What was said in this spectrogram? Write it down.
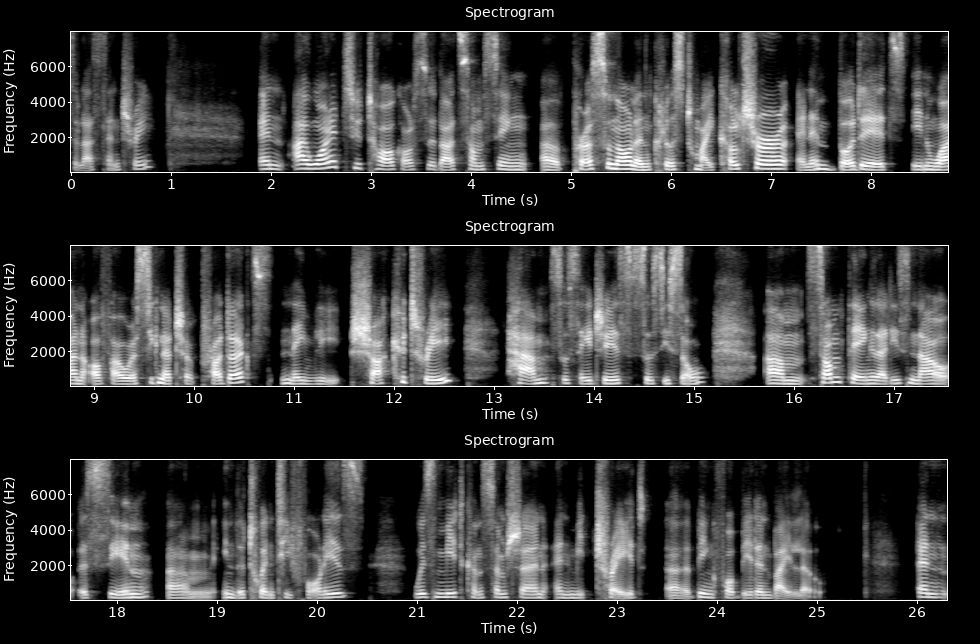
the last century. And I wanted to talk also about something uh, personal and close to my culture and embodied in one of our signature products, namely charcuterie, ham, sausages, saucisson, um, something that is now a sin um, in the 2040s with meat consumption and meat trade uh, being forbidden by law. And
